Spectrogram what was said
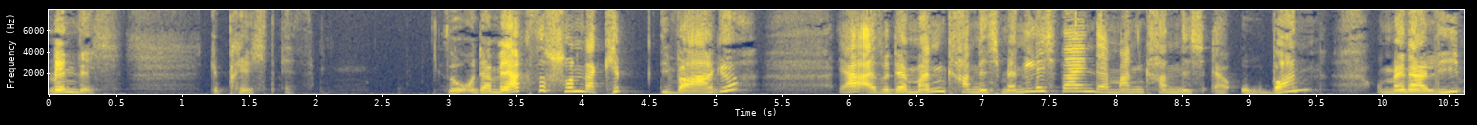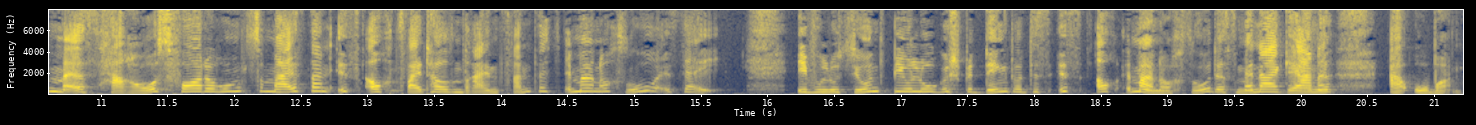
männlich geprägt ist. So, und da merkst du schon, da kippt die Waage ja, also der Mann kann nicht männlich sein, der Mann kann nicht erobern. Und Männer lieben es, Herausforderungen zu meistern. Ist auch 2023 immer noch so, ist ja evolutionsbiologisch bedingt und es ist auch immer noch so, dass Männer gerne erobern.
